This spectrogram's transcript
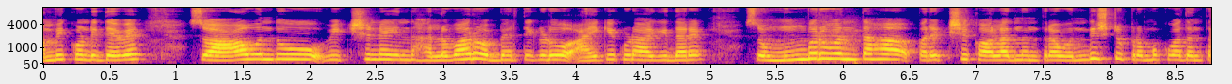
ಹಮ್ಮಿಕೊಂಡಿದ್ದೇವೆ. ಸೊ ಆ ಒಂದು ವೀಕ್ಷಣೆಯಿಂದ ಹಲವಾರು ಅಭ್ಯರ್ಥಿಗಳು ಆಯ್ಕೆ ಕೂಡ ಆಗಿದ್ದಾರೆ. ಸೊ ಮುಂಬರುವಂತಹ ಪರೀಕ್ಷೆ ಕಾಲಾದ ನಂತರ ಒಂದಿಷ್ಟು ಪ್ರಮುಖವಾದಂಥ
